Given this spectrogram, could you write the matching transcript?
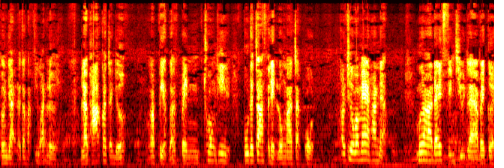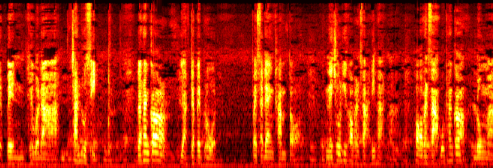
ส่วนใหญ่เราจะตักที่วัดเลย และพระก็จะเยอะก็เปรียบว่าเป็นช่วงที่พุทธเจ้าเสด็จลงมาจากโกฏเขาเชื่อว่าแม่ท่านเนี่ย เมื่อได้สิ้นชีวิตแล้วไปเกิดเป็นเทวดาชั้นดุสิต แล้วท่านก็อยากจะไปโปรดไปแสดงธรรมต่อในช่วงที่เข้าพรรษาที่ผ่านมาพอออกพรรษาปุ๊บท่านก็ลงมา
